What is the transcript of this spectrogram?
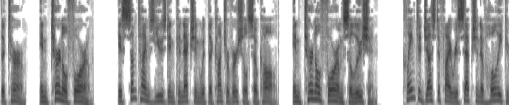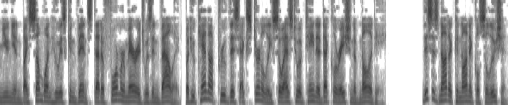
The term, "'internal forum' is sometimes used in connection with the controversial so-called internal forum solution claim to justify reception of Holy Communion by someone who is convinced that a former marriage was invalid, but who cannot prove this externally so as to obtain a declaration of nullity. This is not a canonical solution.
